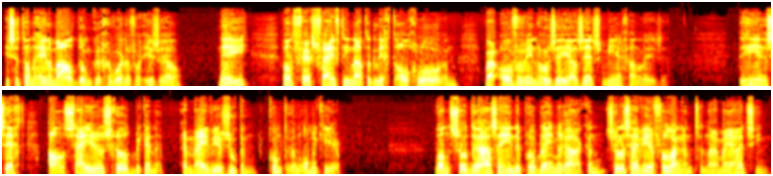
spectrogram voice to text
is het dan helemaal donker geworden voor Israël? Nee, want vers 15 laat het licht al gloren, waarover we in Hosea 6 meer gaan lezen. De Heere zegt: Als zij hun schuld bekennen en mij weer zoeken, komt er een ommekeer. Want zodra zij in de problemen raken, zullen zij weer verlangend naar mij uitzien.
